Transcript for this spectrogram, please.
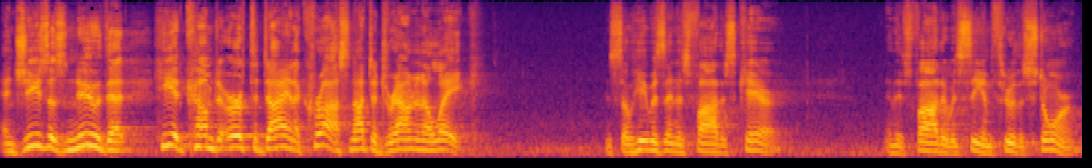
And Jesus knew that he had come to earth to die on a cross, not to drown in a lake. And so he was in his Father's care, and his Father would see him through the storm.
